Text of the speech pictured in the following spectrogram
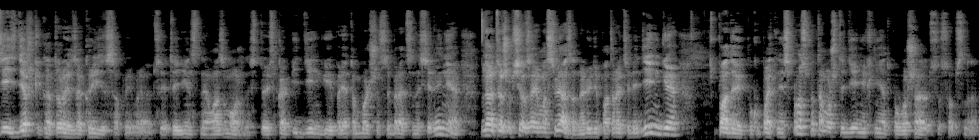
те издержки, которые из-за кризиса появляются. Это единственная возможность. То есть копить деньги и при этом больше собираться население. Но это же все взаимосвязано. Люди потратили деньги, падает покупательный спрос, потому что денег нет, повышаются, собственно,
